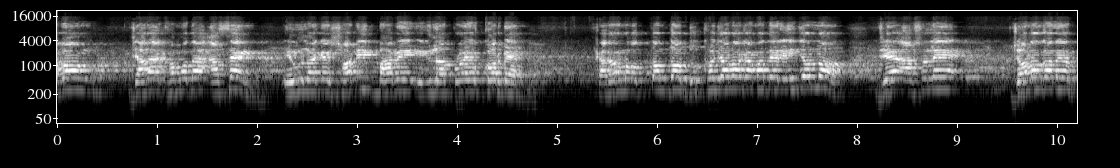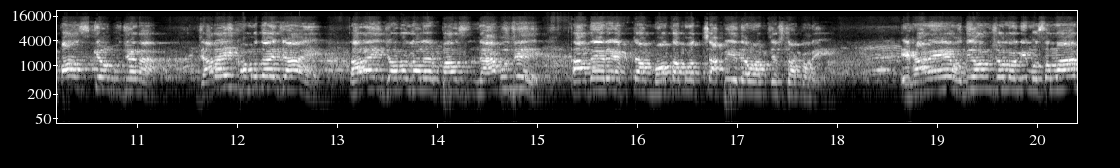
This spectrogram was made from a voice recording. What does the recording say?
এবং যারা ক্ষমতা আছেন, এগুলোকে সঠিকভাবে এগুলো প্রয়োগ করবেন। কারণ অত্যন্ত দুঃখজনক আমাদের এই জন্য যে আসলে জনগণের পাস কেউ বুঝে না। যারাই ক্ষমতায় যায়, তারাই জনগণের পাস না বুঝে তাদের একটা মতামত চাপিয়ে দেওয়ার চেষ্টা করে। এখানে অধিকাংশ লোকই মুসলমান,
